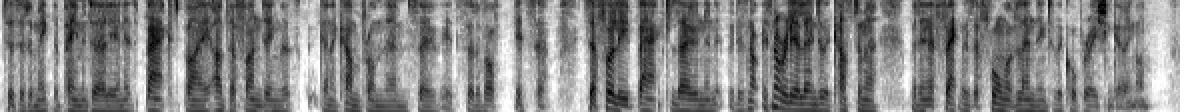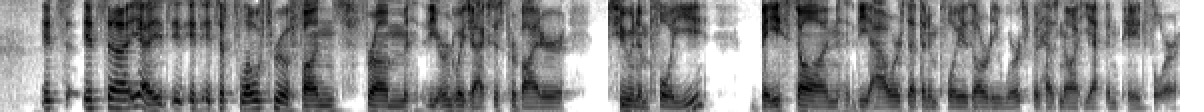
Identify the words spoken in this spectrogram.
to sort of make the payment early, and it's backed by other funding that's going to come from them. So it's sort of off. It's a it's a fully backed loan, and it, it's not it's not really a loan to the customer, but in effect, there's a form of lending to the corporation going on. It's it's uh yeah it's it, it's a flow through of funds from the earned wage access provider to an employee based on the hours that that employee has already worked but has not yet been paid for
